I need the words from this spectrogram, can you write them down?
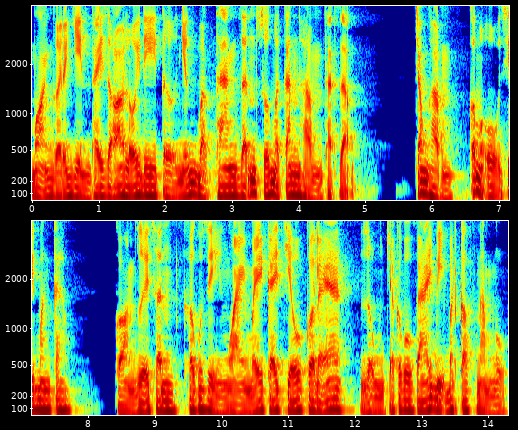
Mọi người đã nhìn thấy rõ lối đi Từ những bậc thang dẫn xuống một căn hầm thật rộng trong hầm có một ổ xi măng cao Còn dưới sân không có gì ngoài mấy cái chiếu có lẽ dùng cho các cô gái bị bắt cóc nằm ngủ.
